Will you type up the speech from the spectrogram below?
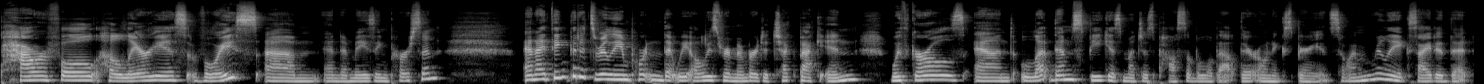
powerful, hilarious voice um, and amazing person. And I think that it's really important that we always remember to check back in with girls and let them speak as much as possible about their own experience. So I'm really excited that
